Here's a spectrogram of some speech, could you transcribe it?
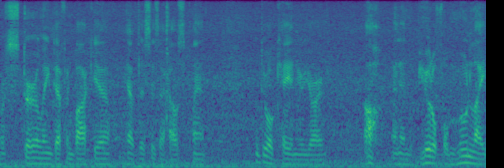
Or Sterling Dieffenbachia. We have this as a house plant. Will do okay in your yard. Oh, and then the beautiful moonlight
